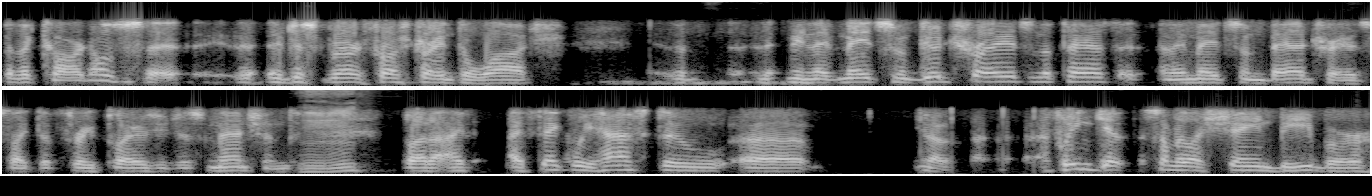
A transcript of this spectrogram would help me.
but the Cardinals, uh, they're just very frustrating to watch. I mean, they've made some good trades in the past, and they made some bad trades, like the three players you just mentioned. Mm-hmm. But I I think we have to, uh, you know, if we can get somebody like Shane Bieber,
